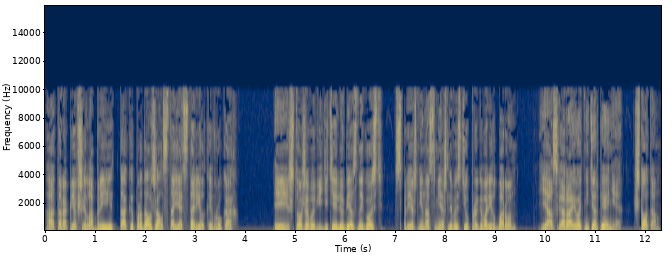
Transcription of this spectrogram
а торопевший Лабри так и продолжал стоять с тарелкой в руках. «И что же вы видите, любезный гость?» — с прежней насмешливостью проговорил барон. «Я сгораю от нетерпения. Что там?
